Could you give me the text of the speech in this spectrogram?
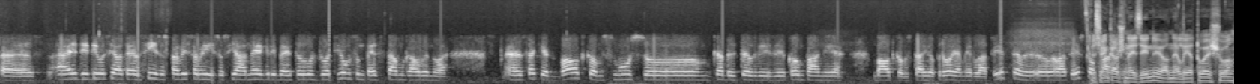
Uh, Aidi, divus jautājumus īsus, pavisam īsus. Jā, negribētu uzdot jums un pēc tam galveno. Uh, sakiet, Baltkoms, mūsu kabeļu televīzija kompānija, Baltkoms, tā joprojām ir Latvijas, tele, Latvijas kompānija. Es vienkārši nezinu, jo nelietoju šo.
